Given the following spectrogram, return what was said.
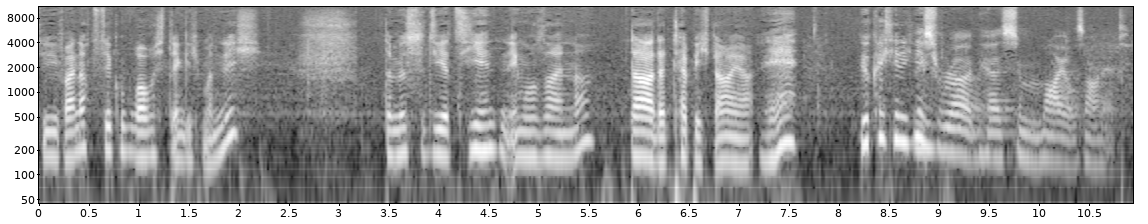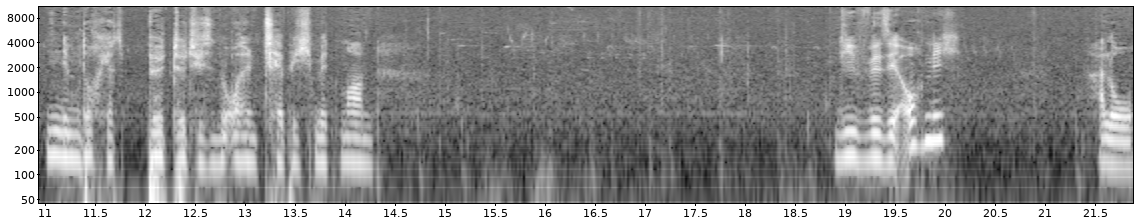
Die Weihnachtsdeko brauche ich, denke ich mal, nicht. Dann müsste die jetzt hier hinten irgendwo sein, ne? Da, der Teppich da, ja. Hä? Wie kann ich den nicht nehmen? This rug has some miles on it. Nimm doch jetzt bitte diesen ollen Teppich mit, Mann. Die will sie auch nicht. Hallo.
